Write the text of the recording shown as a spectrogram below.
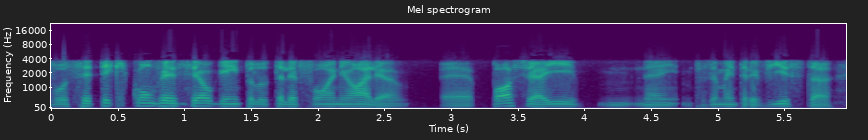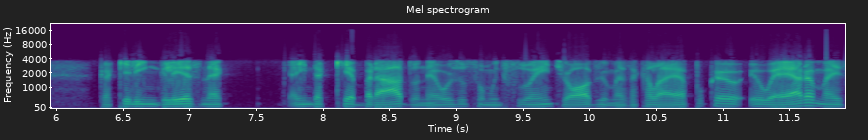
você ter que convencer alguém pelo telefone, olha, é, posso ir aí né, fazer uma entrevista com aquele inglês, né, ainda quebrado, né? Hoje eu sou muito fluente, óbvio, mas naquela época eu, eu era, mas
